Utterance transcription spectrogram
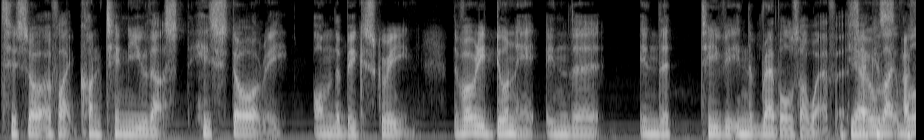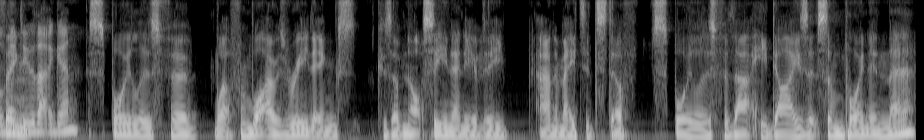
to sort of like continue that his story on the big screen, they've already done it in the in the TV in the Rebels or whatever. Yeah, so 'cause like, will they do that again? spoilers for well from what i was reading because i've not seen any of the animated stuff spoilers for that he dies at some point in there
